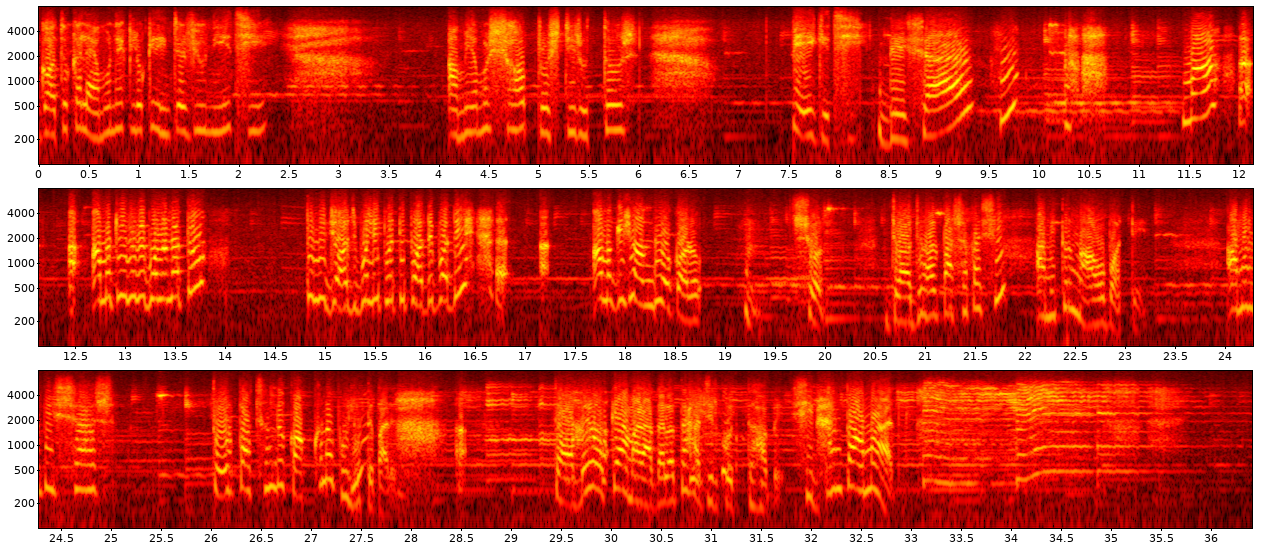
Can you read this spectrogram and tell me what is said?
গতকাল এমন এক লোকের ইন্টারভিউ নিয়েছি। আমি আমার সব প্রশ্নের উত্তর পেয়ে গেছি। দিশা মা আমাকে এভাবে বলো না তো। তুমি জজ বলি প্রতি পদে পদে আমাকে সন্দেহ করো। শোন জজ হওয়ার পাশাপাশি আমি তোর মাও বটে। আমার বিশ্বাস তোর পছন্দ কখনো ভুল হতে পারে না। তবে ওকে আমার আদালতে হাজির করতে হবে। সিদ্ধান্ত আমার।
